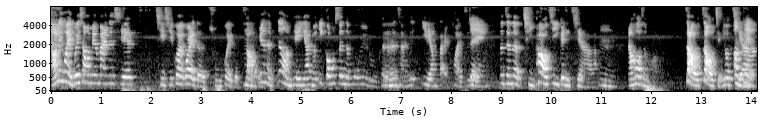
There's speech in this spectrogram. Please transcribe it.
然后另外也不会像外面卖那些奇奇怪怪的除秽的皂，嗯。因为很那种很便宜啊，什么一公升的沐浴乳可能嗯。才一两百块之类那真的起泡剂给你加了，嗯，然后什么皂皂碱又加，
